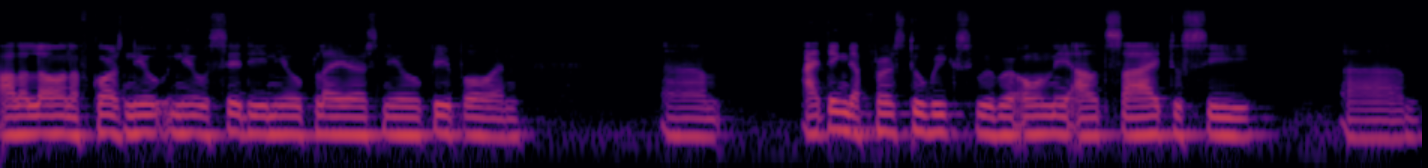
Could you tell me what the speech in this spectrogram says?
all alone. Of course, new new city, new players, new people, and um, I think the first two weeks we were only outside to see um,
